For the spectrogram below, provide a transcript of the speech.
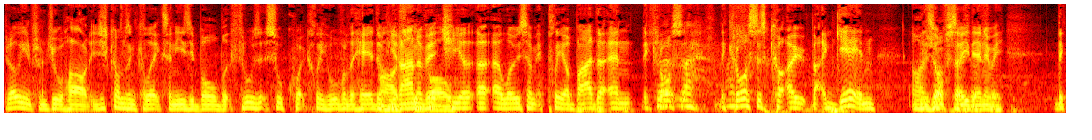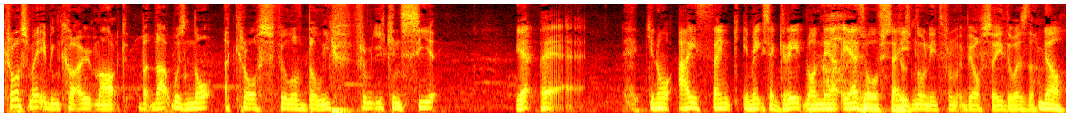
brilliant from Joe Hart. He just comes and collects an easy ball, but throws it so quickly over the head of Oh, it's a good Juranovic. ball. He uh, allows him to play a bad it in. The cross, that- the cross is cut out, but again, oh, he's, He's offside, offside, anyway. The cross might have been cut out, Mark, but that was not a cross full of belief. From you can see it. Yep. uh, you know, I think he makes a great run there. He is offside. There's no need for him to be offside, though, is there? No,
